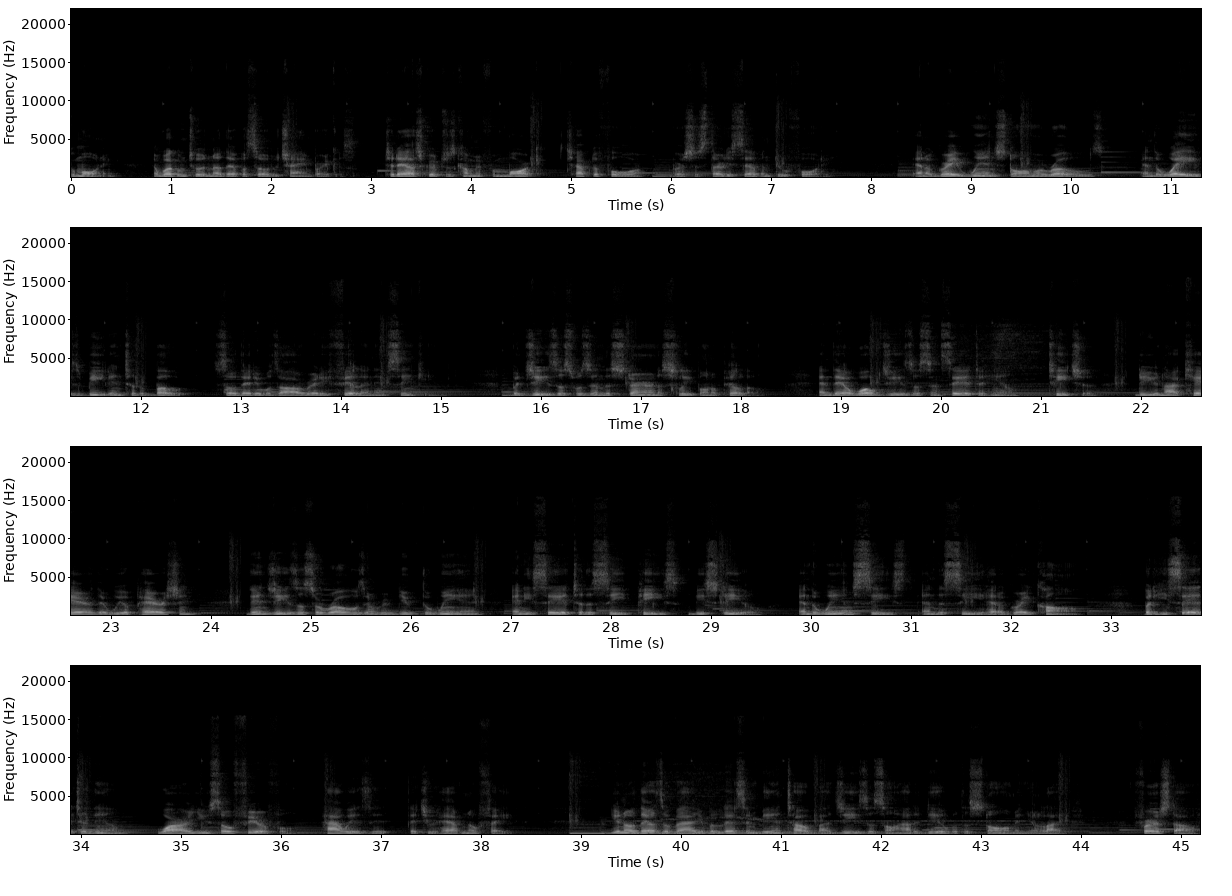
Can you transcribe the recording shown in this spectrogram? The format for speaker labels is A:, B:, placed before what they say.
A: Good morning, and welcome to another episode of Chain Breakers. Today, our scripture is coming from Mark chapter 4, verses 37 through 40. And a great windstorm arose, and the waves beat into the boat, so that it was already filling and sinking. But Jesus was in the stern asleep on a pillow. And they awoke Jesus and said to him, Teacher, do you not care that we are perishing? Then Jesus arose and rebuked the wind, and he said to the sea, Peace, be still. And the wind ceased, and the sea had a great calm. But he said to them, Why are you so fearful? How is it that you have no faith? You know, there's a valuable lesson being taught by Jesus on how to deal with a storm in your life. First off,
